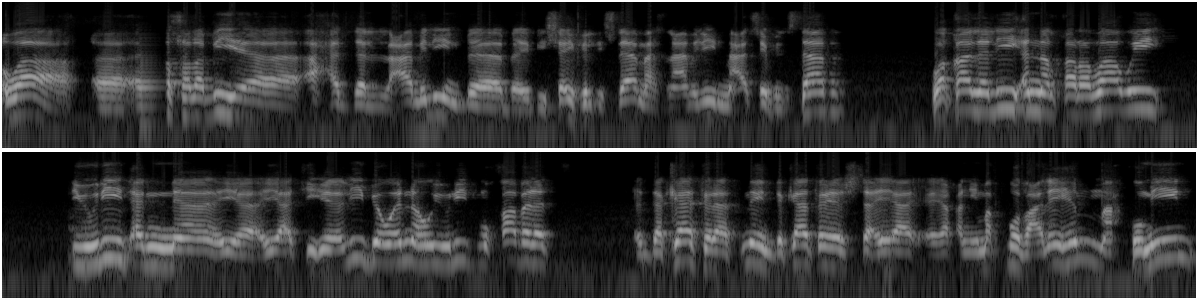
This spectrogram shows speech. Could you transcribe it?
واتصل بي أحد العاملين بسيف الإسلام أحد العاملين مع سيف الإسلام. وقال لي أن القرضاوي يريد أن يأتي إلى ليبيا وأنه يريد مقابلة دكاتره اثنين دكاترة يعني مقبوض عليهم محكومين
